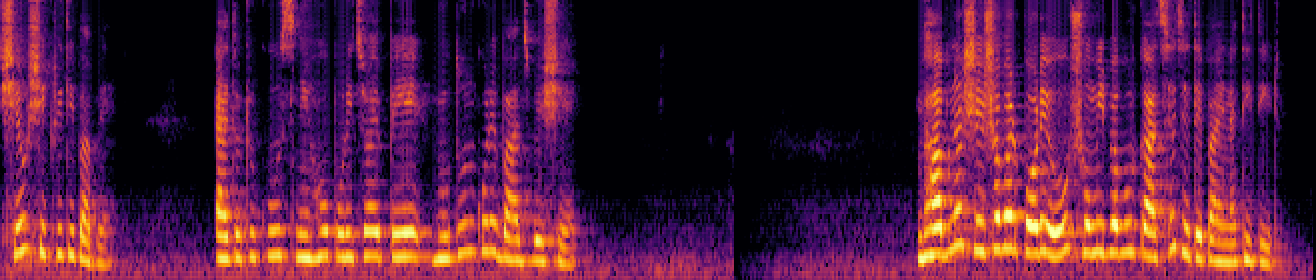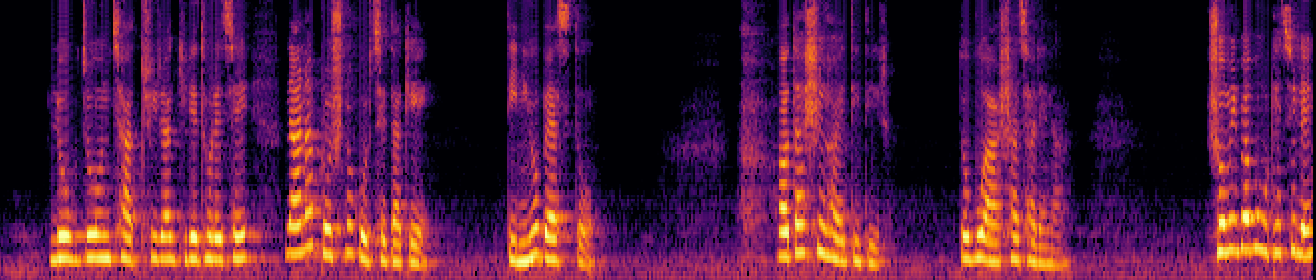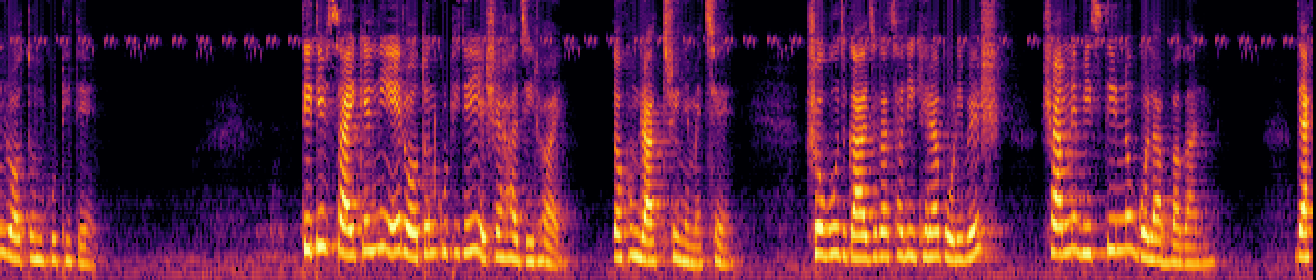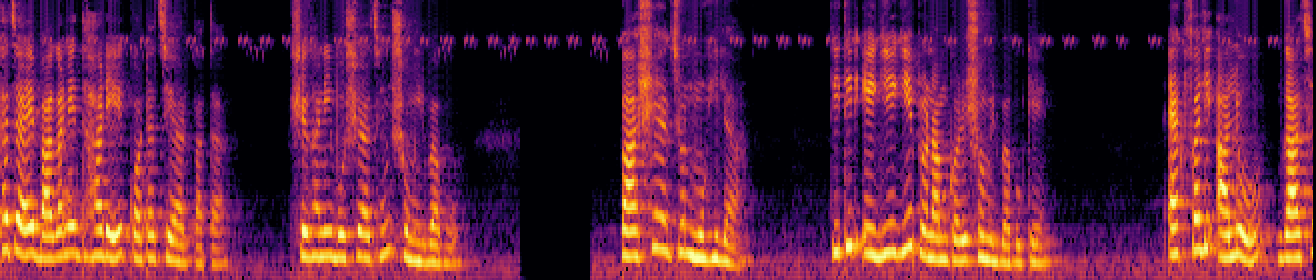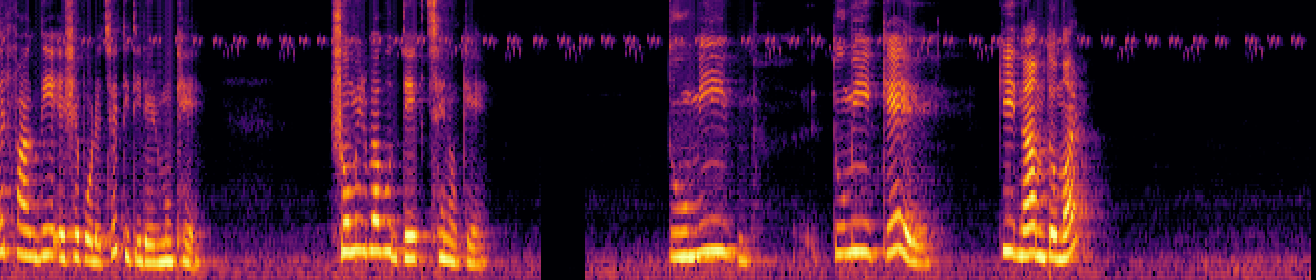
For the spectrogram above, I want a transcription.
সেও স্বীকৃতি পাবে। এতটুকু স্নেহ পরিচয় পেয়ে নতুন করে বাঁচবে সে। ভাবনা শেষ হবার পরেও সমীরবাবুর কাছে যেতে পায় না তিতির। লোকজন, ছাত্রীরা ঘিরে ধরেছে, নানা প্রশ্ন করছে তাকে। তিনিও ব্যস্ত। হতাশই হয় তিতির, তবু আশা ছাড়ে না। সমীরবাবু উঠেছিলেন রতনকুঠিতে। তিতির সাইকেল নিয়ে রতনকুঠিতেই এসে হাজির হয়। তখন রাত্রি নেমেছে। সবুজ গাছগাছালি ঘেরা পরিবেশ, সামনে বিস্তীর্ণ গোলাপ বাগান। দেখা যায় বাগানের ধারে কটা চেয়ার পাতা। সেখানেই বসে আছেন সমীরবাবু। পাশে একজন মহিলা। তিতির এগিয়ে গিয়ে প্রণাম করে সমীরবাবুকে। এক ফালি আলো গাছের ফাঁক দিয়ে এসে পড়েছে তিতিরের মুখে। সমীরবাবু দেখছেন ওকে। তুমি তুমি কে? কি নাম তোমার?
